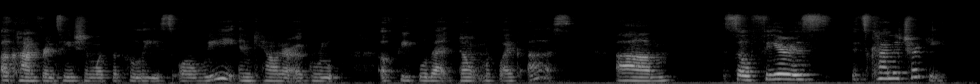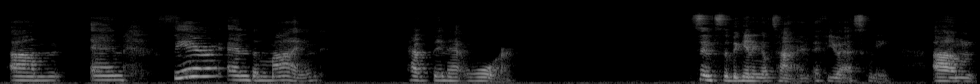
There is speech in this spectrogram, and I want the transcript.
a confrontation with the police or we encounter a group of people that don't look like us. Um, so fear is it's kind of tricky. Um, and fear and the mind have been at war since the beginning of time, if you ask me. Um,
